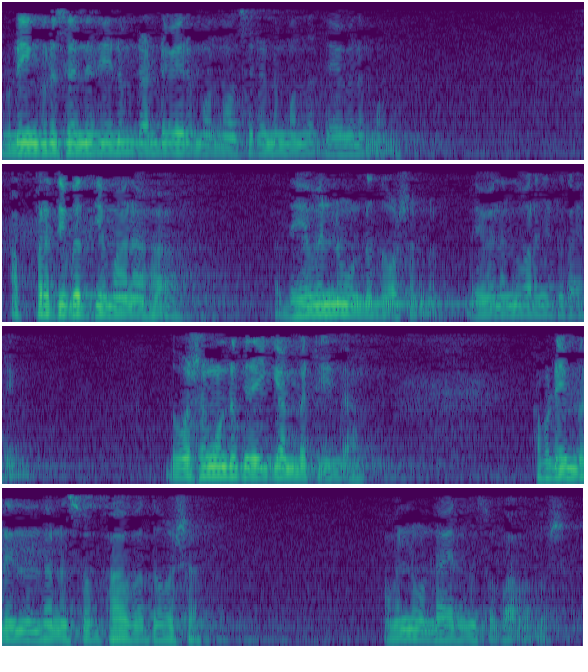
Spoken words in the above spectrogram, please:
ഇവിടെയും ഗുരുസന്നിധിയിലും രണ്ടുപേരും വന്നു അസുരനും വന്നു ദേവനും വന്നു. അപ്രതിപദ്യമാനഹ. ദേവനും ഉണ്ട് ദോഷങ്ങൾ. ദേവനെന്ന് പറഞ്ഞിട്ട് കാര്യം. ദോഷം കൊണ്ട് ഗ്രഹിക്കാൻ പറ്റിയില്ല. അവിടെയും പറയുന്നത് എന്താണ്? സ്വഭാവദോഷ. അവനും ഉണ്ടായിരുന്നു സ്വഭാവദോഷം.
